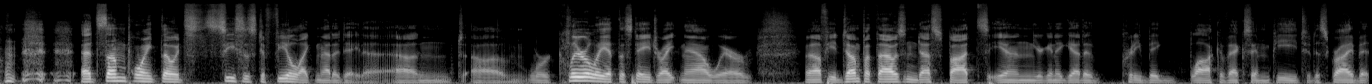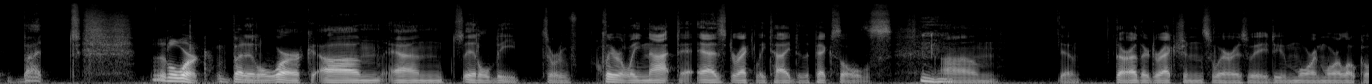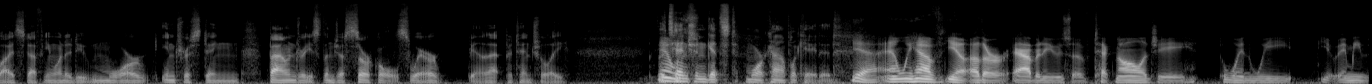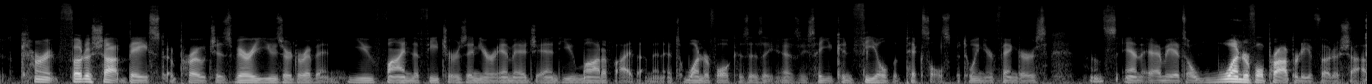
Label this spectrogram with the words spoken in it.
at some point though it ceases to feel like metadata and um, we're clearly at the stage right now where well if you dump a thousand dust spots in you're going to get a pretty big block of xmp to describe it but It'll work. but it'll work, um, and it'll be sort of clearly not as directly tied to the pixels. Um, you know, there are other directions where, as we do more and more localized stuff, you want to do more interesting boundaries than just circles, where you know that potentially the well- tension gets more complicated. Yeah, and we have you know other avenues of technology when we. You, I mean, current Photoshop-based approach is very user-driven. You find the features in your image and you modify them, and it's wonderful because, as, as you say, you can feel the pixels between your fingers, It's- and I mean, it's a wonderful property of Photoshop.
